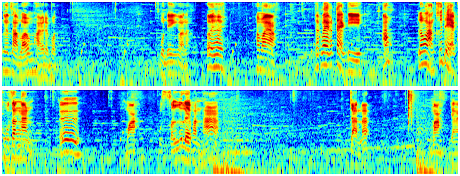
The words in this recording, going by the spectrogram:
เงินสามร้อยผมหายไปไหนหมดหมุนเองก่อนนะ เฮ้ยเฮ้ยทำไมอะแรกๆก็แตกดี เอ้าหลังๆคือแดกกูสังงัน เออ มา กูซื้อเลยพันห้า จัดละ มา ยังไง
